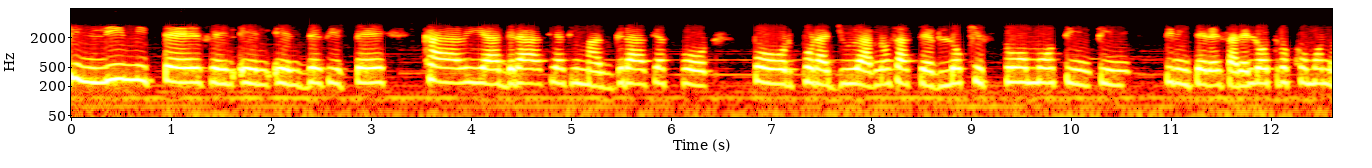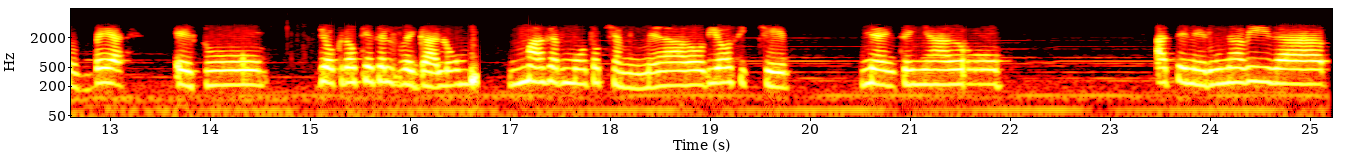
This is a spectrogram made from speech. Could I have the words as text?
sin límites, el, el, decirte cada día gracias y más gracias por, por, por ayudarnos a hacer lo que somos sin, sin, sin interesar el otro cómo nos vea. Eso yo creo que es el regalo más hermoso que a mí me ha dado Dios y que me ha enseñado a tener una vida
